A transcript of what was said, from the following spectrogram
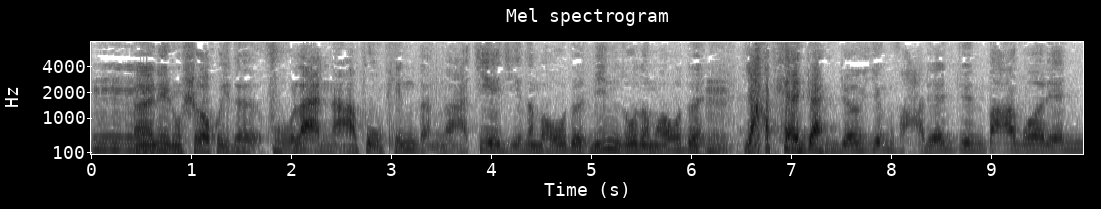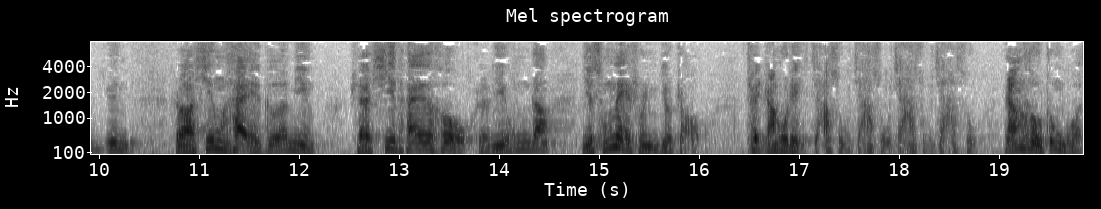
嗯嗯嗯，呃，那种社会的腐烂呐、不平等啊、阶级的矛盾、民族的矛盾，嗯，鸦片战争、英法联军、八国联军，是吧？辛亥革命，是西太后，是李鸿章，你从那时候你就找，他然后这加速、加速、加速、加速，然后中国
